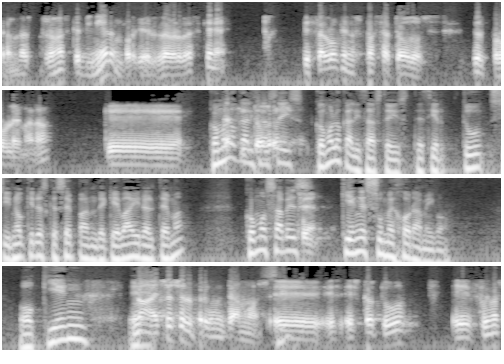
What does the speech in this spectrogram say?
con las personas que vinieron, porque la verdad es que es algo que nos pasa a todos, es el problema, ¿no? Que ¿Cómo localizasteis, ¿Cómo localizasteis? Es decir, tú, si no quieres que sepan de qué va a ir el tema, ¿cómo sabes quién es su mejor amigo? ¿O quién...? Eh, no, eso se lo preguntamos. Eh, esto tú, eh, fuimos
